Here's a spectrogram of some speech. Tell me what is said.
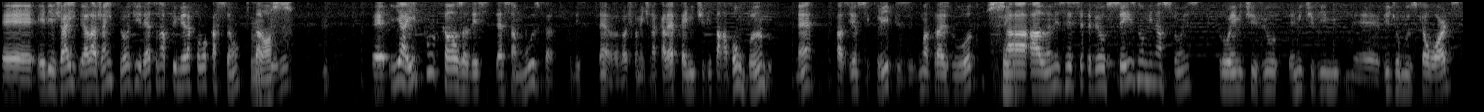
É, ele já, ela já entrou direto na primeira colocação da Nossa. Billboard, É, e aí, por causa desse, dessa música, eles, né, logicamente naquela época a MTV estava bombando, né? Faziam-se clipes um atrás do outro. Sim. A, a Alanis recebeu seis nominações para o MTV, MTV é, Video Music Awards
